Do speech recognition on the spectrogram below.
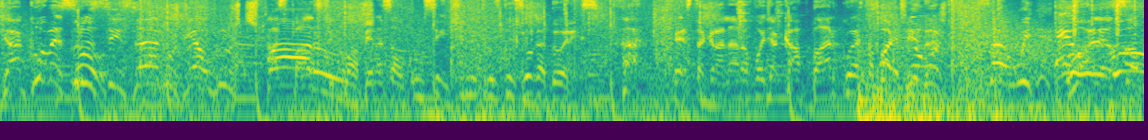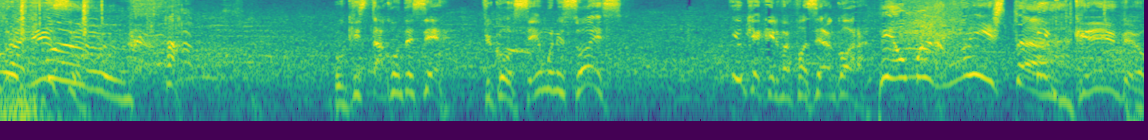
já começou! Precisamos de alguns disparos! As balas ficam apenas alguns centímetros dos jogadores. Ha, esta granada pode acabar com esta partida! Olha só pra isso! o que está acontecendo? Ficou sem munições? E o que é que ele vai fazer agora? É uma revista! Incrível!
